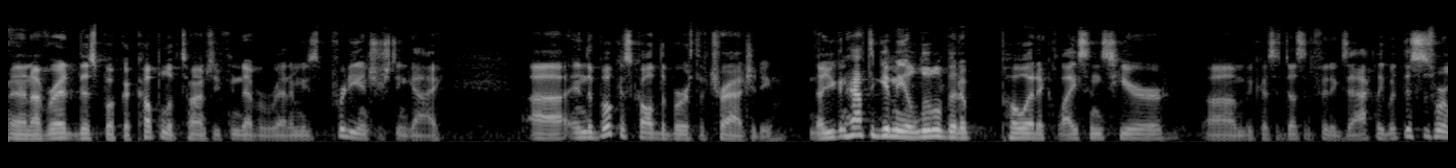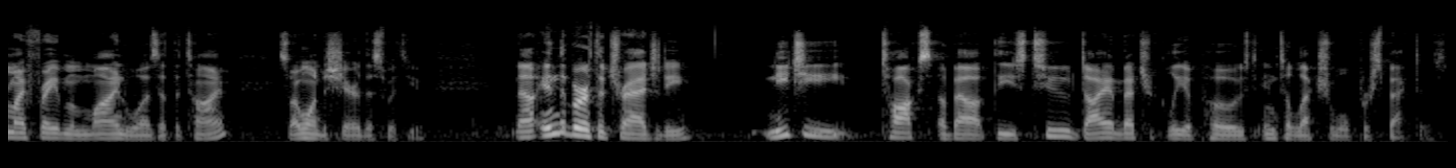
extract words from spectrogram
and I've read this book a couple of times if you've never read him. He's a pretty interesting guy. Uh, and the book is called The Birth of Tragedy. Now, you're going to have to give me a little bit of poetic license here um, because it doesn't fit exactly, but this is where my frame of mind was at the time, so I wanted to share this with you. Now, in The Birth of Tragedy, Nietzsche talks about these two diametrically opposed intellectual perspectives.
